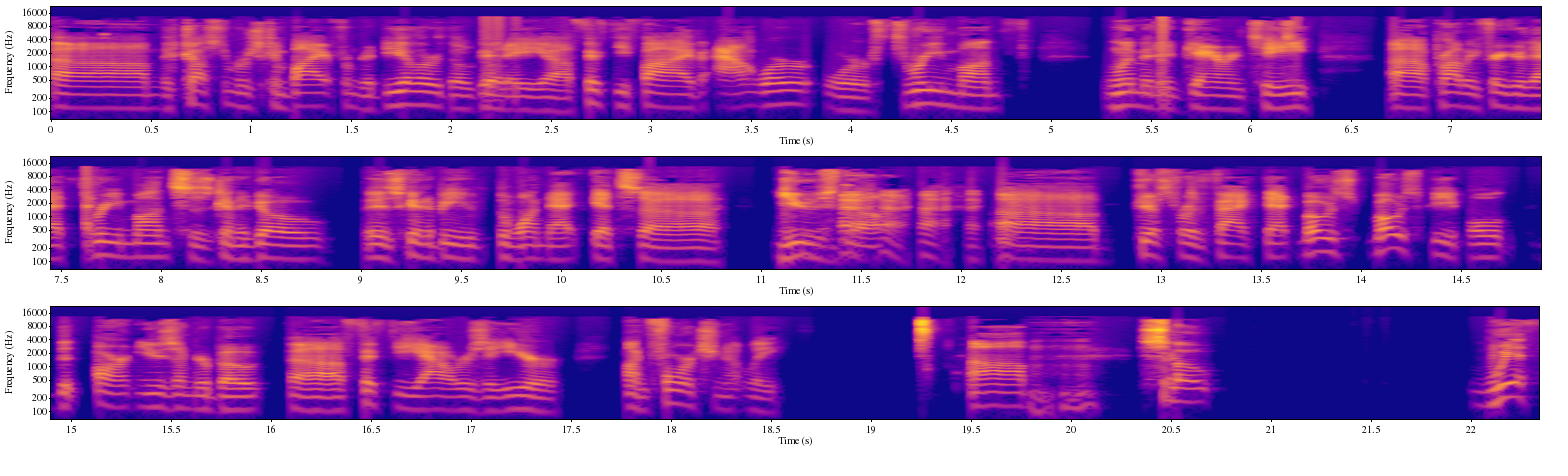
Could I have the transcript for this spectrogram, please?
um, the customers can buy it from the dealer. They'll get a uh, 55 hour or three month limited guarantee. Uh, probably figure that three months is going to go is going to be the one that gets used up. uh, just for the fact that most most people that aren't using their boat uh, 50 hours a year, unfortunately. Um, So, with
